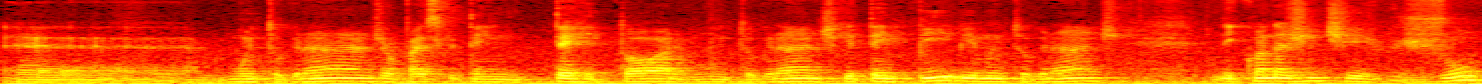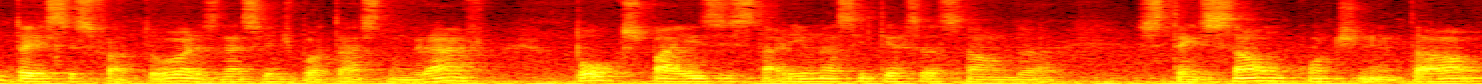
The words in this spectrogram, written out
é, muito grande, é um país que tem território muito grande, que tem PIB muito grande. E quando a gente junta esses fatores, né, se a gente botasse no gráfico, poucos países estariam nessa interseção da extensão continental,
